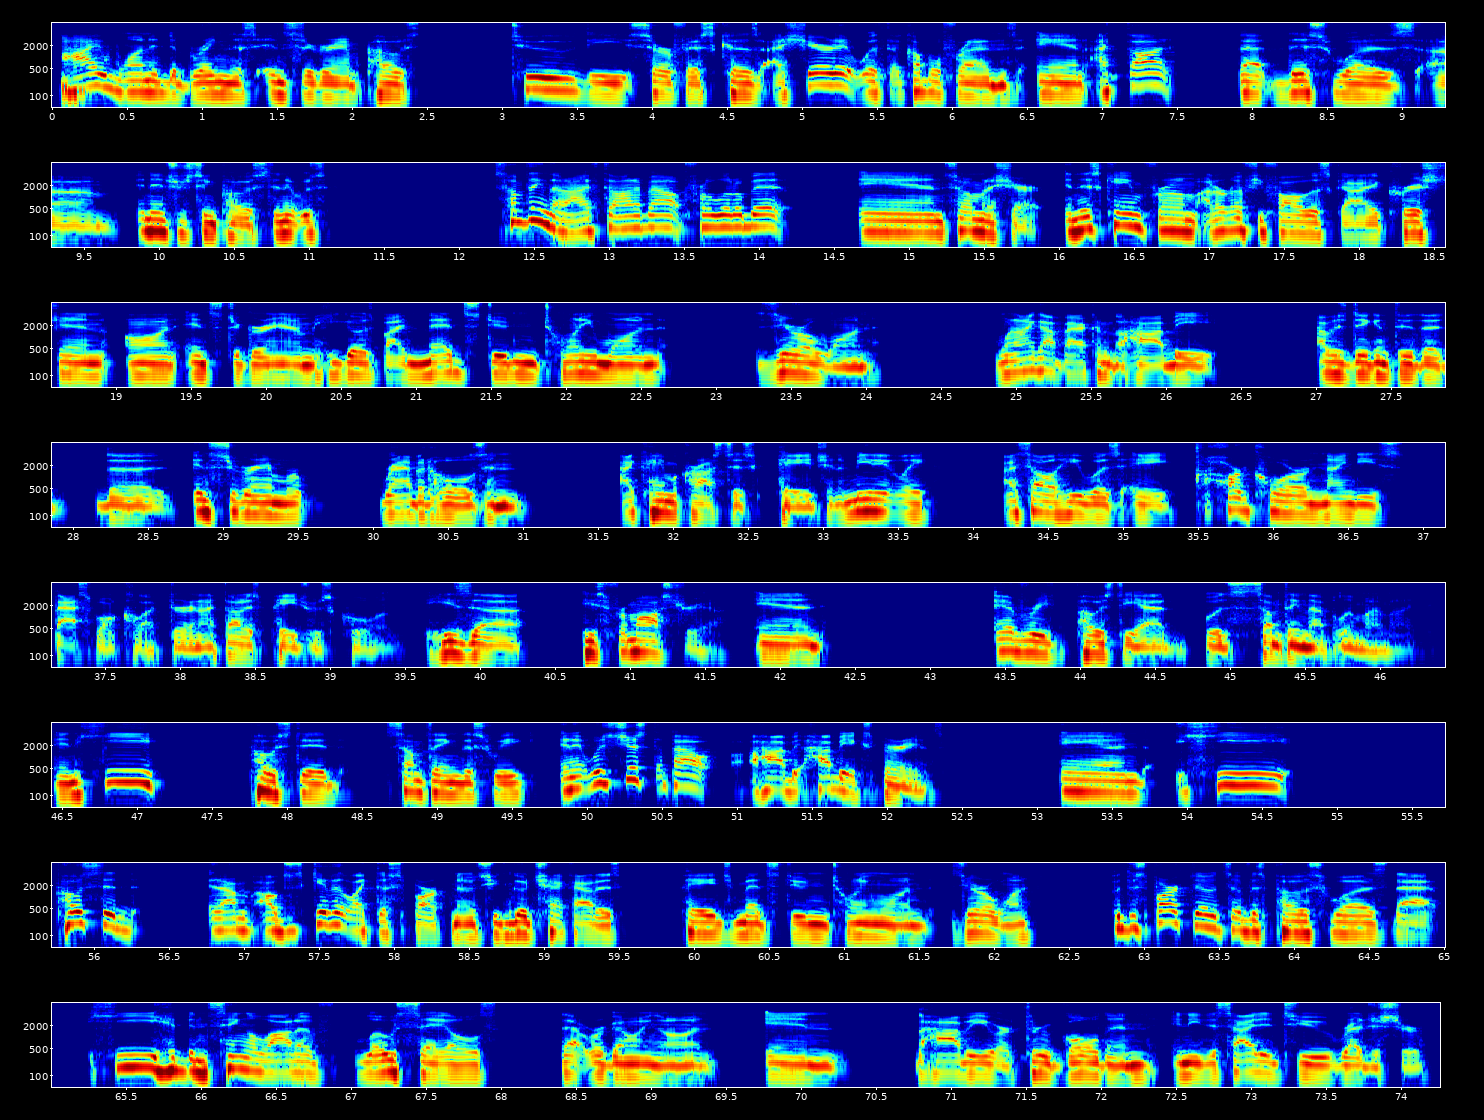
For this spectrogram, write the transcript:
I wanted to bring this Instagram post to the surface because I shared it with a couple friends and I thought that this was um, an interesting post and it was something that I've thought about for a little bit. And so I'm going to share it. And this came from, I don't know if you follow this guy, Christian, on Instagram. He goes by MedStudent21 zero one. When I got back into the hobby, I was digging through the the Instagram rabbit holes and I came across his page and immediately I saw he was a hardcore 90s basketball collector and I thought his page was cool. And he's uh he's from Austria and every post he had was something that blew my mind. And he posted something this week and it was just about a hobby hobby experience and he posted and I'm, I'll just give it like the spark notes. You can go check out his page, MedStudent2101. But the spark notes of his post was that he had been seeing a lot of low sales that were going on in the hobby or through Goldin, and he decided to register.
